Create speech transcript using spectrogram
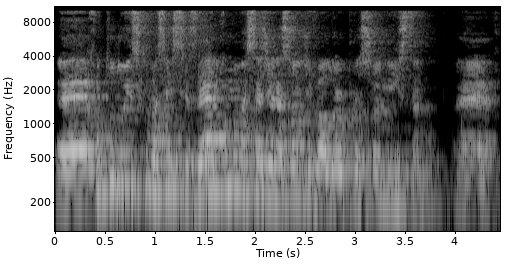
É, com tudo isso que vocês fizeram, como vai ser a geração de valor para o acionista? É,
